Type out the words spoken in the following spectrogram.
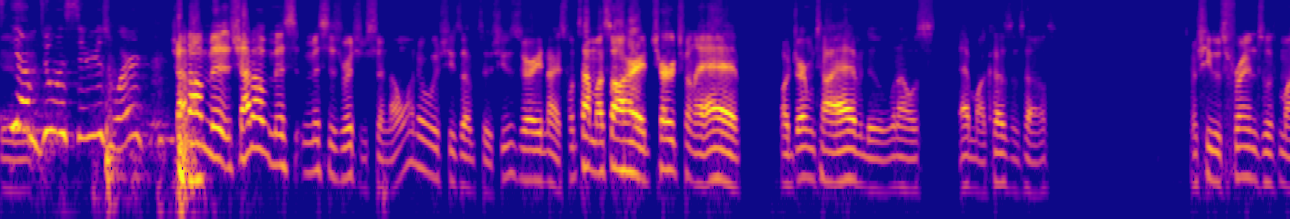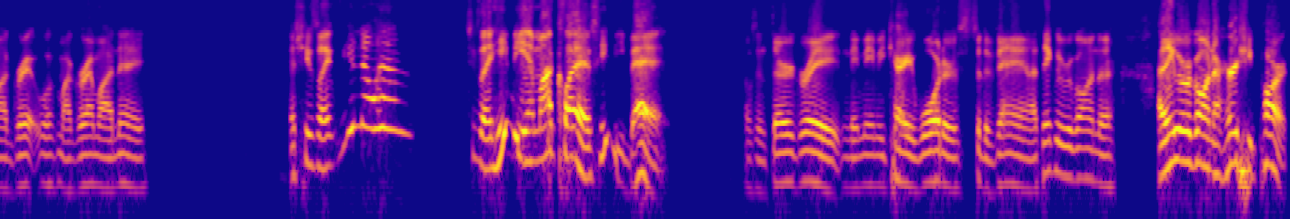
You dude. I'm doing serious work. Shout out, Miss. Shout out, Miss Mrs. Richardson. I wonder what she's up to. She was very nice. One time I saw her at church on the Ave on Germantown Avenue when I was at my cousin's house, and she was friends with my great with my grandma Nay. And she's like, "You know him?" She's like, "He be in my class. He be bad." I was in third grade, and they made me carry waters to the van. I think we were going to, I think we were going to Hershey Park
